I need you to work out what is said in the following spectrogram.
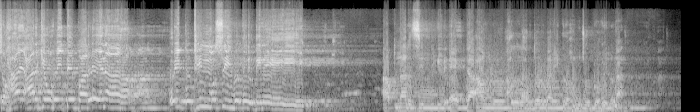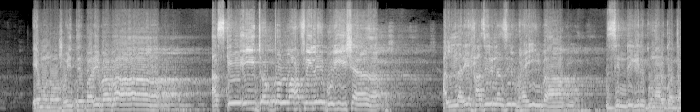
অসহায় আর কেউ হইতে পারে না। ওই কঠিন মুসিবতের দিনে আপনার জিন্দগির একটা আমল আল্লাহর দরবারে গ্রহণযোগ্য হইল না। এমনও হইতে পারে বাবা, আজকে এই জগদল মাহফিলে বইসা আল্লাহরে হাজির নাজির ভাইবা, জিন্দিগির গুনার কথা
